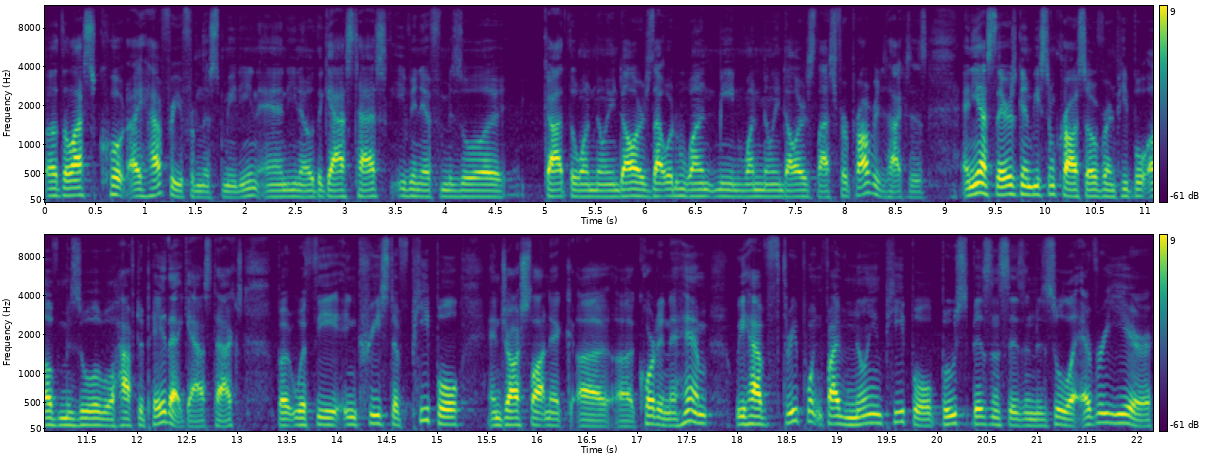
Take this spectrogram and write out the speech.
uh, the last quote I have for you from this meeting. And you know, the gas tax, even if Missoula got the $1 million, that would one, mean $1 million less for property taxes. And yes, there's going to be some crossover and people of Missoula will have to pay that gas tax. But with the increase of people, and Josh Slotnick, uh, uh, according to him, we have 3.5 million people boost businesses in Missoula every year.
